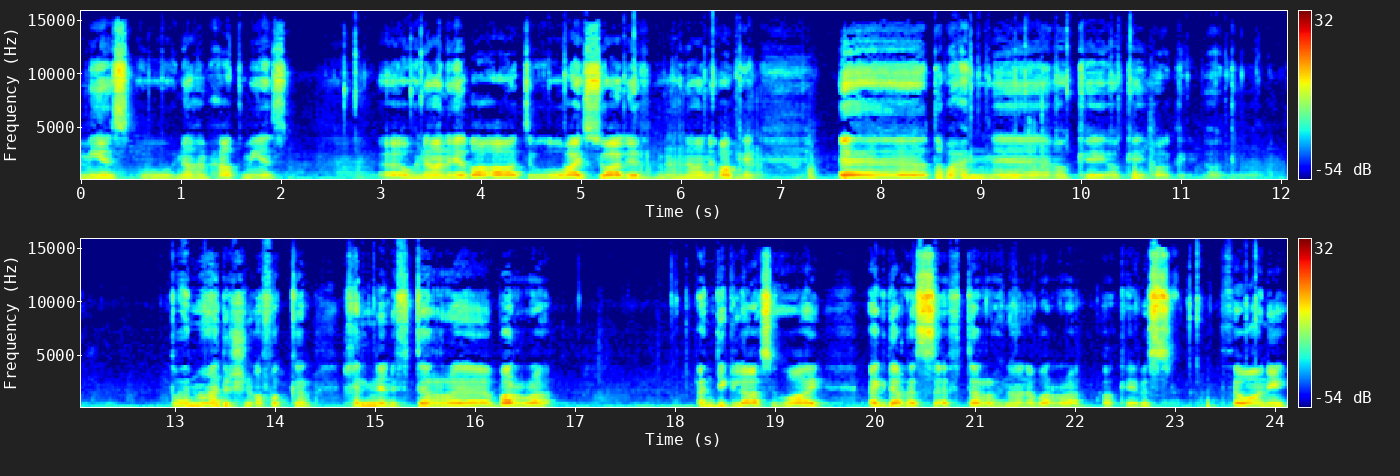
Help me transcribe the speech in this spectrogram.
ميز وهنا هم حاط ميز. أه وهنا إضاءات. وهاي السوالف. وهنا okay. أه طبعا أه okay okay okay okay. طبعا ما أدري شنو أفكر. خلينا نفتر آه، برا. عندي glass هواي. أقدر هسه أفتر هنا برا. okay بس ثواني.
